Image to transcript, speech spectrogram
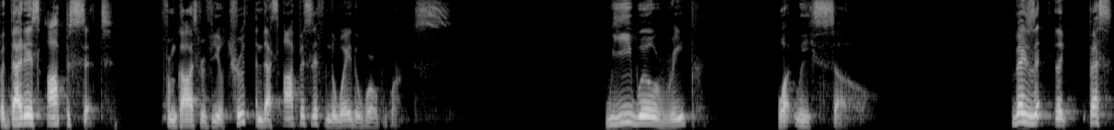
But that is opposite from God's revealed truth, and that's opposite from the way the world works. We will reap what we sow. Like best,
